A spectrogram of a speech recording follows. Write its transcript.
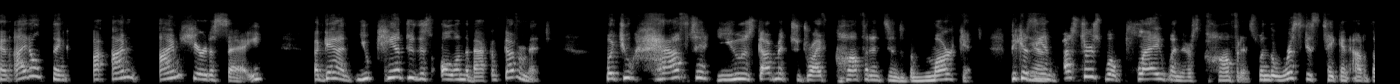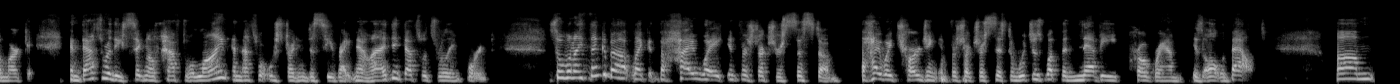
And I don't think I, I'm I'm here to say, again, you can't do this all on the back of government. But you have to use government to drive confidence into the market because yeah. the investors will play when there's confidence, when the risk is taken out of the market. And that's where these signals have to align. And that's what we're starting to see right now. And I think that's what's really important. So when I think about like the highway infrastructure system, the highway charging infrastructure system, which is what the NEVI program is all about, um,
